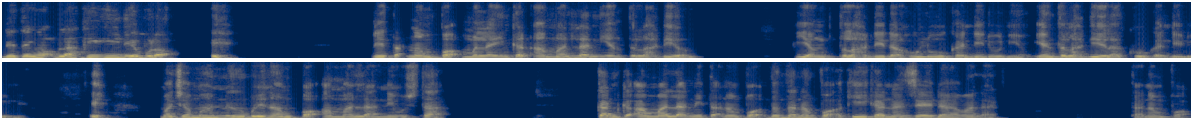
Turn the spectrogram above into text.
Dia tengok belah kiri dia pula. Dia tak nampak melainkan amalan yang telah dia yang telah didahulukan di dunia, yang telah dia lakukan di dunia. Eh, macam mana boleh nampak amalan ni ustaz? Kan ke amalan ni tak nampak? Tuan-tuan nampak kiri kanan saya ada amalan? Tak nampak.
